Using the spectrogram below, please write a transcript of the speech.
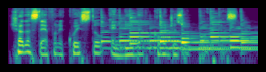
Ciao da Stefano e questo è Leader come Gesù podcast.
